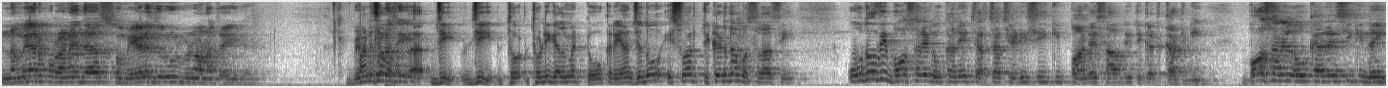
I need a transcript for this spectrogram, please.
ਨਵੇਂ ਔਰ ਪੁਰਾਣੇ ਦਾ ਸੁਮੇਲ ਜ਼ਰੂਰ ਬਣਾਉਣਾ ਚਾਹੀਦਾ। ਬਿਲਕੁਲ ਜੀ ਜੀ ਥੋੜੀ ਗੱਲ ਮੈਂ ਟੋਕ ਰਿਹਾ। ਜਦੋਂ ਇਸ ਵਾਰ ਟਿਕਟ ਦਾ ਮਸਲਾ ਸੀ ਉਦੋਂ ਵੀ ਬਹੁਤ ਸਾਰੇ ਲੋਕਾਂ ਨੇ ਚਰਚਾ ਛੇੜੀ ਸੀ ਕਿ ਪਾਂਡੇ ਸਾਹਿਬ ਦੀ ਟਿਕਟ ਕੱਟ ਗਈ। ਬਹੁਤ ਸਾਰੇ ਲੋਕ ਕਹਿ ਰਹੇ ਸੀ ਕਿ ਨਹੀਂ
